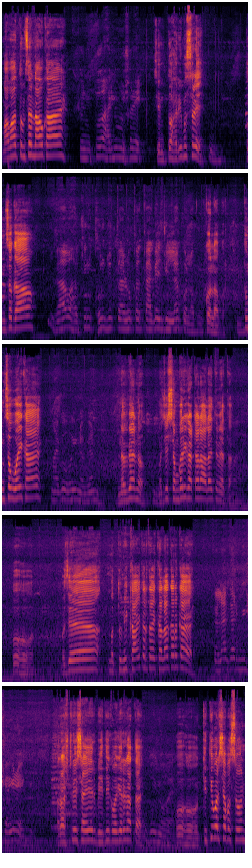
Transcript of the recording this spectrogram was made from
मामा तुमचं नाव काय? चिंटू हरी मुसळे. चिंतू हरिमुसळे तुमचं गाव? गाव हातूर खुर्द तालुका कागल जिल्हा कोल्हापूर. कोल्हापूर. तुमचं वय काय? माझं वय नव्याण्णव. नव्याण्णव. म्हणजे शंभरी गटाला आलाय तुम्ही आता. हो हो हो. म्हणजे मग तुम्ही काय करताय? कलाकार काय? कलाकार मी शाहीर आहे राष्ट्रीय शाहीर भीतिक वगैरे गाताय? दोन्ही आहे हो हो हो. किती वर्षापासून?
